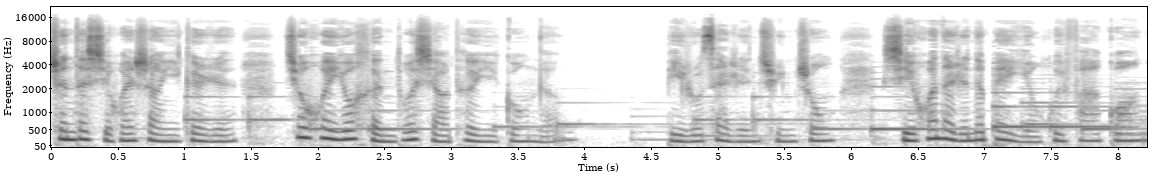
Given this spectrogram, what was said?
真的喜欢上一个人，就会有很多小特异功能。比如在人群中，喜欢的人的背影会发光，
